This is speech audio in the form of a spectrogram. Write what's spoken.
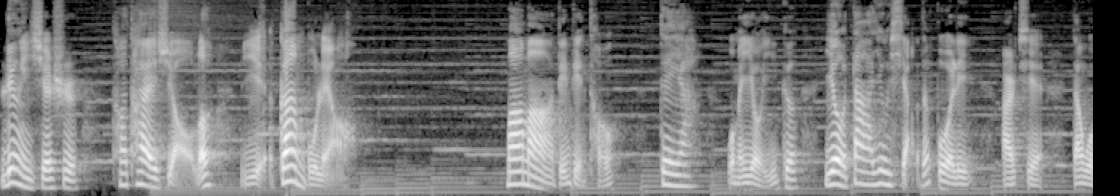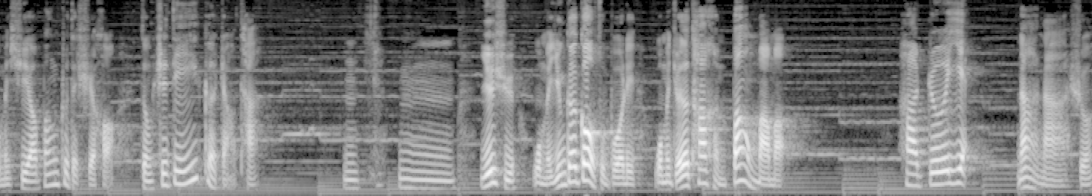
另一些事它太小了，也干不了。妈妈点点头，对呀，我们有一个又大又小的玻璃，而且当我们需要帮助的时候，总是第一个找它。嗯嗯，也许我们应该告诉玻璃，我们觉得他很棒。妈妈，好主意，娜娜说：“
